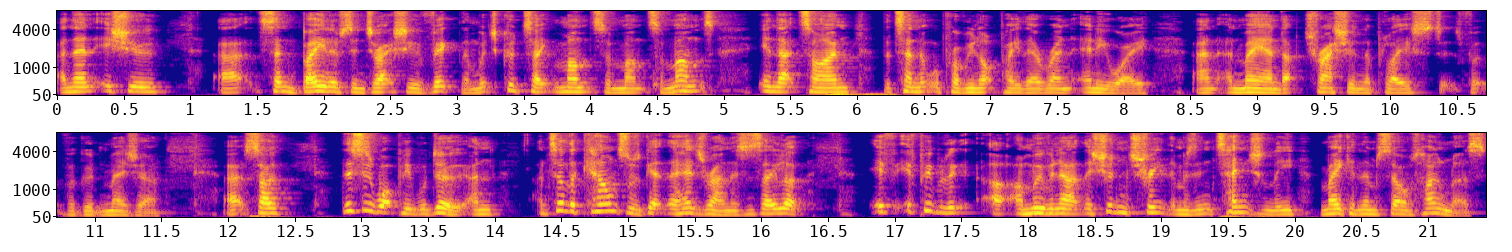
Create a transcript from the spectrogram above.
and then issue, uh, send bailiffs in to actually evict them, which could take months and months and months. In that time, the tenant will probably not pay their rent anyway and, and may end up trashing the place for, for good measure. Uh, so this is what people do. And until the councils get their heads around this and say, look, if, if people are moving out, they shouldn't treat them as intentionally making themselves homeless.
